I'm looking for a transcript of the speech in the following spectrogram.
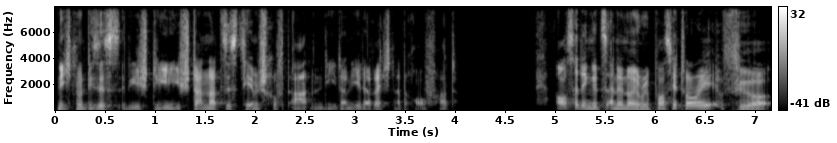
nicht nur dieses, die, die Standardsystemschriftarten, die dann jeder Rechner drauf hat. Außerdem gibt es eine neue Repository für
